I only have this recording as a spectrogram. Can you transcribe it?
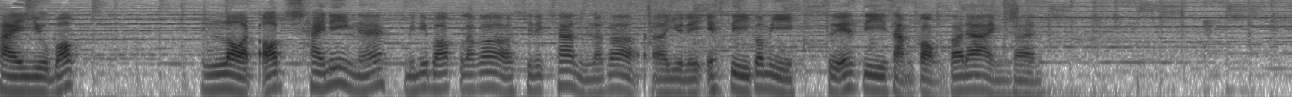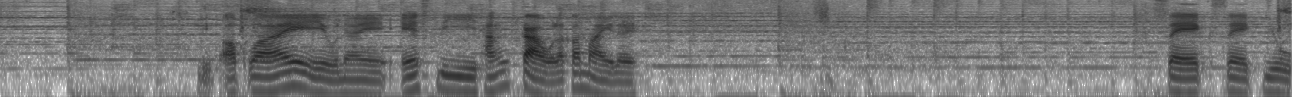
ครอยู่บล็อก Lord of Shining นะ มินิบ็อกแล้วก็ Selection แล้วก็เอ่ออยู่ใน SD ก็มี ซื้อ SD 3 กล่องก็ได้เหมือนกัน ลิดออฟไว้อยู่ใน SD ทั้งเก่าแล้วก็ใหม่เลยเสกเสกอยู่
